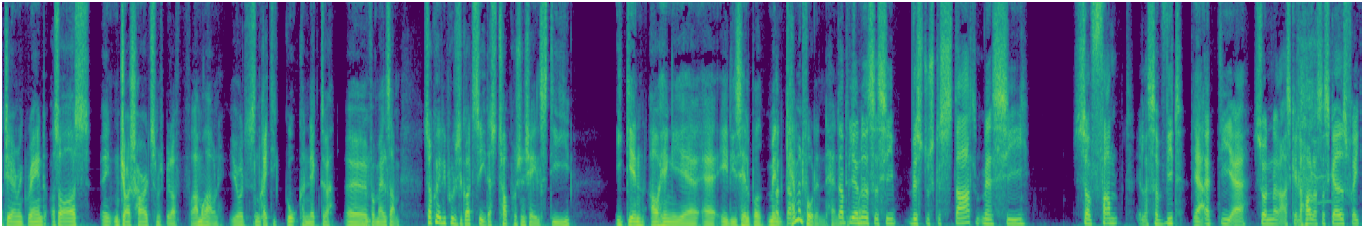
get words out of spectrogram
og Jeremy Grant, og så også en Josh Hart, som spiller fremragende. Øvrigt sådan en rigtig god connector øh, mm. for dem alle sammen. Så kunne jeg lige pludselig godt se deres toppotentiale stige igen afhængig af, af AD's helbred. Men Og der- kan man få den handel? Der bliver jeg. nødt til at sige, hvis du skal starte med at sige, så fremt eller så vidt, Ja. at de er sunde og raske, eller holder sig skadesfri,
